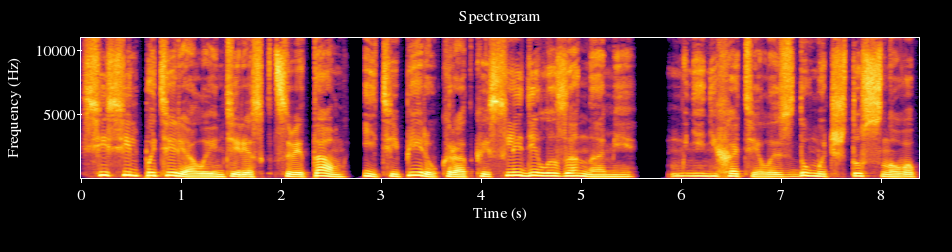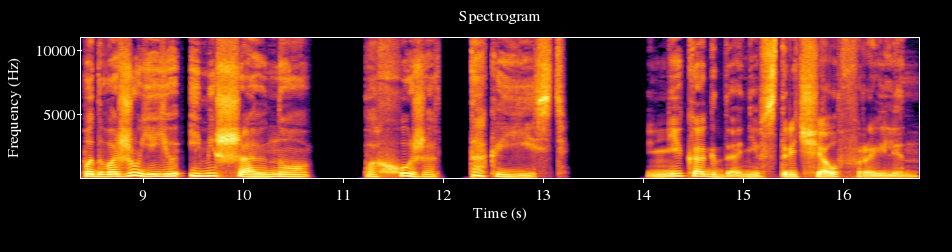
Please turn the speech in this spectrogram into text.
Сисиль потеряла интерес к цветам и теперь украдкой следила за нами. Мне не хотелось думать, что снова подвожу ее и мешаю, но, похоже, так и есть. Никогда не встречал Фрейлин.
